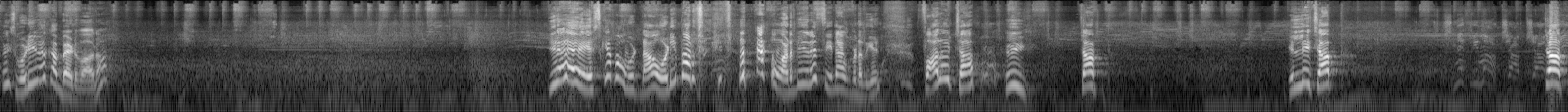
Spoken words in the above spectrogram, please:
ಗೈಸ್ ಹೊಡಿಬೇಕಾ ಬೇಡವಾ ಅವನು ಏ ಎಸ್ಕೇಪ್ ಆಗ್ಬಿಟ್ಟು ನಾವು ಹೊಡಿಬಾರ್ದು ಹೊಡೆದಿದ್ರೆ ಸೀನ್ ಆಗ್ಬಿಡೋದ್ಗೆ ಫಾಲೋ ಚಾಪ್ ಏಯ್ ಚಾಪ್ ಇಲ್ಲಿ Chop Chop.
